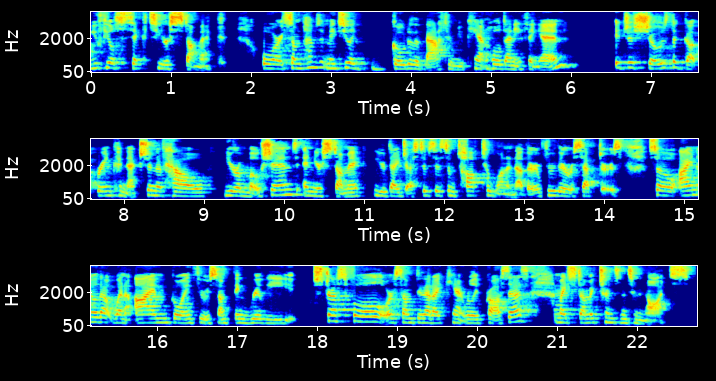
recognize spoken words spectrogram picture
you feel sick to your stomach, or sometimes it makes you like go to the bathroom, you can't hold anything in. It just shows the gut brain connection of how your emotions and your stomach, your digestive system talk to one another through their receptors. So I know that when I'm going through something really stressful or something that I can't really process, my stomach turns into knots.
